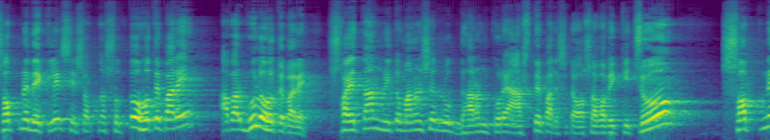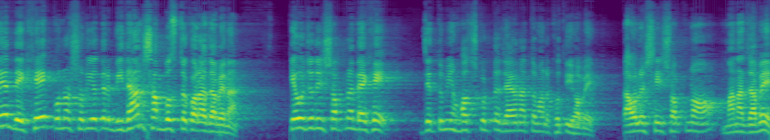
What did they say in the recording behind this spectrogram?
স্বপ্নে দেখলে সে স্বপ্ন সত্য হতে পারে, আবার ভুলও হতে পারে। শয়তান মৃত মানুষের রূপ ধারণ করে আসতে পারে, সেটা অস্বাভাবিক কিছু। স্বপ্নে দেখে কোনো শরীয়তের বিধান সাব্যস্ত করা যাবে না। কেউ যদি স্বপ্নে দেখে যে তুমি হজ করতে যাও না, তোমার ক্ষতি হবে, তাহলে সেই স্বপ্ন মানা যাবে?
